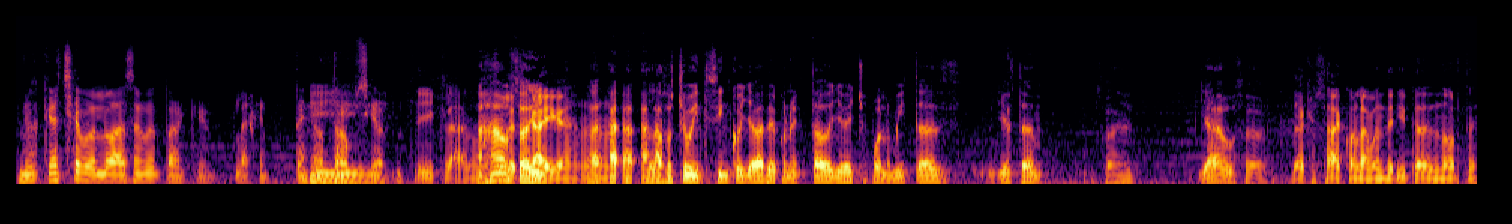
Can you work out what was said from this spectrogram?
Digo que HBO lo hace, güey, para que la gente tenga otra Y- opción. Sí, claro. no Ajá, se o les sea, y caiga. a, ajá. a- a las 8.25 ya había conectado, ya había hecho palomitas, ya está, o sea, ya, o sea, Ya que estaba con la banderita del norte.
